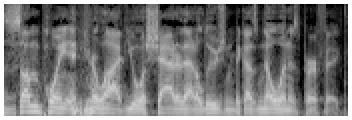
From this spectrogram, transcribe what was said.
Some point in your life, you will shatter that illusion because no one is perfect.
